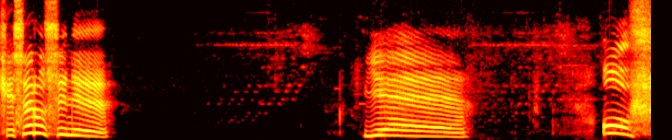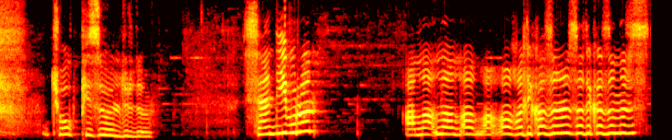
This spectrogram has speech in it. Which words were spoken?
Keser o seni. Yeah. Of. Çok pis öldürdüm. Sen değil vurun. Allah Allah Allah Allah Allah. Hadi kazanırız hadi kazanırız.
